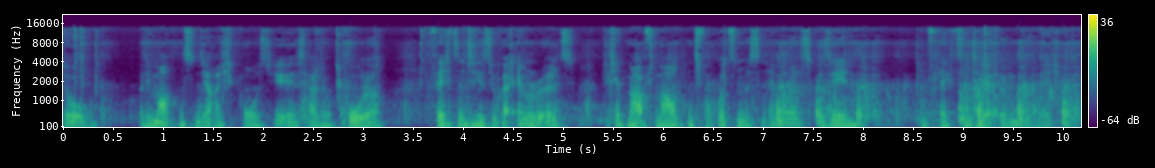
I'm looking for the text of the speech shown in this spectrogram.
So. Aber die Mountains sind ja recht groß. Hier ist halt auch Kohle. Vielleicht sind hier sogar Emeralds. Ich habe mal auf Mountains vor kurzem ein bisschen Emeralds gesehen. Und vielleicht sind hier ja irgendwo welche.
